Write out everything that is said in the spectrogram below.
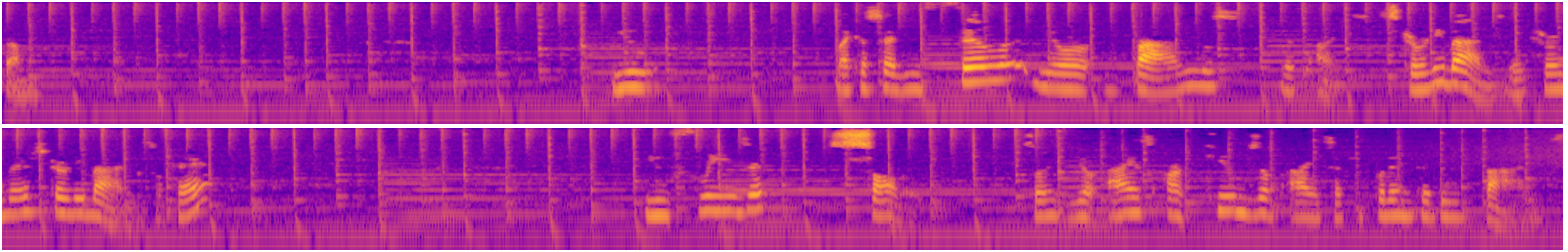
them you like I said you fill your bags with ice sturdy bags. Make sure they're sturdy bags okay? You freeze it solid. So your ice are cubes of ice that you put into these bags.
